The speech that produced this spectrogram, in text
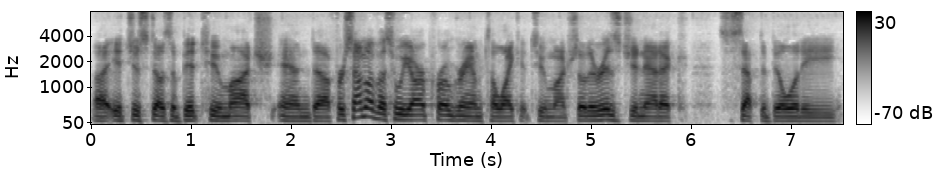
uh, it just does a bit too much. And uh, for some of us, we are programmed to like it too much. So there is genetic susceptibility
